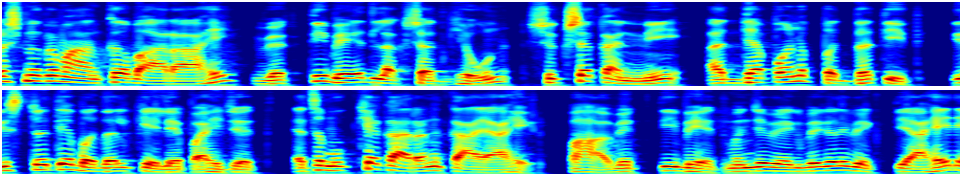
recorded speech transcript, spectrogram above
प्रश्न क्रमांक बारा आहे व्यक्तिभेद लक्षात घेऊन शिक्षकांनी अध्यापन पद्धतीत इष्टते बदल केले पाहिजेत. याचं मुख्य कारण काय आहे? पहा व्यक्तिभेद म्हणजे वेगवेगळे व्यक्ती आहेत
